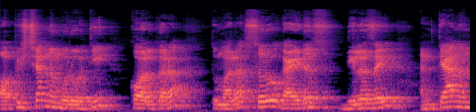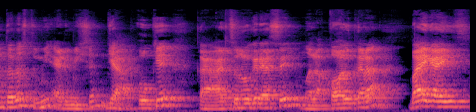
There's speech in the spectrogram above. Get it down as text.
ऑफिसच्या नंबरवरती कॉल करा. तुम्हाला सर्व गायडन्स दिलं जाईल आणि त्यानंतरच तुम्ही ॲडमिशन घ्या. ओके काय अडचण वगैरे असेल मला कॉल करा. बाय गाईज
